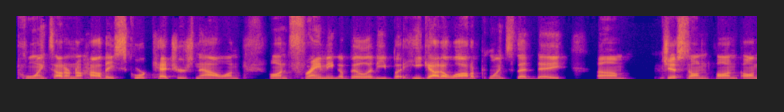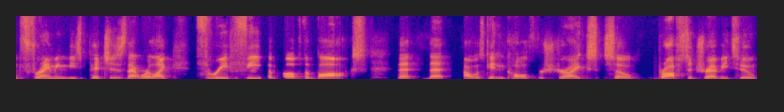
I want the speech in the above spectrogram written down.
points. I don't know how they score catchers now on on framing ability, but he got a lot of points that day um, just on on on framing these pitches that were like three feet above the box that that I was getting called for strikes. So props to Trevi too.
